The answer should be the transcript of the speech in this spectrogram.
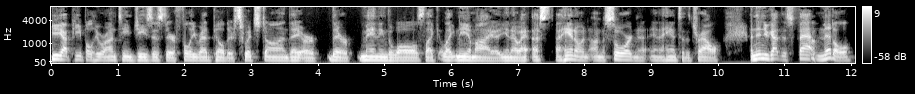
You got people who are on team Jesus. They're fully red pill. They're switched on. They are, they're manning the walls like, like Nehemiah, you know, a, a hand on, on the sword and a, and a, hand to the trowel. And then you've got this fat middle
